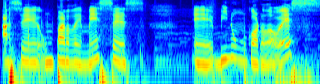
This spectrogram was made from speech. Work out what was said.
hace un par de meses vino un cordobés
